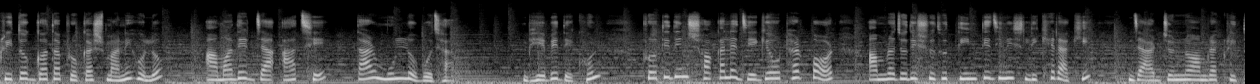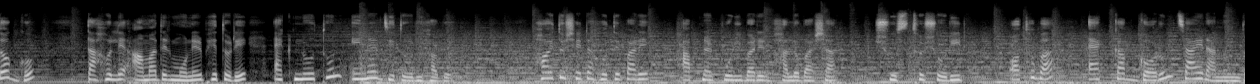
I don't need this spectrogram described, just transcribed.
কৃতজ্ঞতা প্রকাশ মানে হলো আমাদের যা আছে তার মূল্য বোঝা। ভেবে দেখুন, প্রতিদিন সকালে জেগে ওঠার পর আমরা যদি শুধু তিনটি জিনিস লিখে রাখি, যার জন্য আমরা কৃতজ্ঞ, তাহলে আমাদের মনের ভেতরে এক নতুন এনার্জি তৈরি হবে। হয়তো সেটা হতে পারে আপনার পরিবারের ভালোবাসা, সুস্থ শরীর, অথবা এক কাপ গরম চায়ের আনন্দ।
